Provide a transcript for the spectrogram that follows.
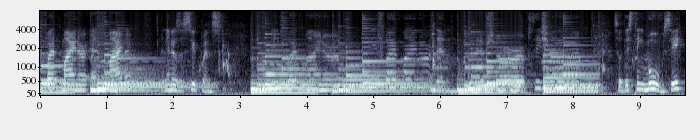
flat minor, F minor, and then there's a sequence. A flat minor, B flat minor, and then F sharp, C sharp. So this thing moves, see?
